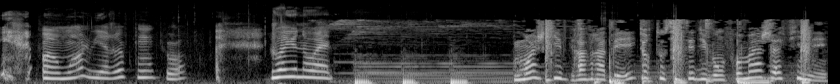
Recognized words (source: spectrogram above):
Au moins lui répond, tu vois. Joyeux Noël. Moi je kiffe grave râpé, surtout si c'est du bon fromage affiné.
